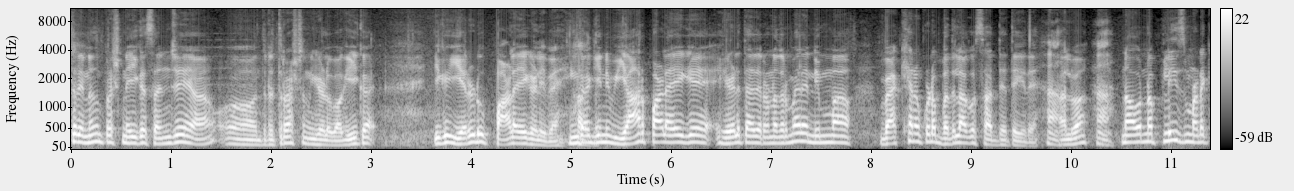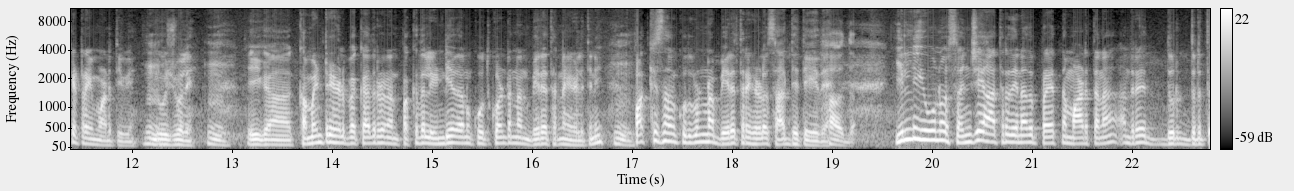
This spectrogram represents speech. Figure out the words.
ಸರ್ ಇನ್ನೊಂದು ಪ್ರಶ್ನೆ. ಈಗ ಸಂಜೆಯ ಧೃತರಾಷ್ಟ್ರನಿಗೆ ಹೇಳುವಾಗ ಈಗ ಈಗ ಎರಡು ಪಾಳಯಗಳಿವೆ. ಹಿಂಗಾಗಿ ನೀವು ಯಾರ ಪಾಳಯಗೆ ಹೇಳ್ತಾ ಇದ್ದೀರ ಅನ್ನೋದ್ರ ಮೇಲೆ ನಿಮ್ಮ ವ್ಯಾಖ್ಯಾನ ಕೂಡ ಬದಲಾಗೋ ಸಾಧ್ಯತೆ ಇದೆ ಅಲ್ವಾ? ನಾವು ಅವ್ರನ್ನ ಪ್ಲೀಸ್ ಮಾಡಕ್ಕೆ ಟ್ರೈ ಮಾಡ್ತೀವಿ ಯೂಶ್ವಲಿ ಈಗ ಕಮೆಂಟ್ರಿ ಹೇಳಬೇಕಾದ್ರೆ ನಾನು ಪಕ್ಕದಲ್ಲಿ ಇಂಡಿಯಾದನ್ನು ಕೂತ್ಕೊಂಡ್ರೆ ನಾನು ಬೇರೆ ಥರನೇ ಹೇಳ್ತೀನಿ. ಪಾಕಿಸ್ತಾನ ಕೂತ್ಕೊಂಡು ನಾನು ಬೇರೆ ಥರ ಹೇಳೋ ಸಾಧ್ಯತೆ ಇದೆ. ಹೌದು. ಇಲ್ಲಿ ಇವನು ಸಂಜೆ ಆ ಥರದ ಏನಾದರೂ ಪ್ರಯತ್ನ ಮಾಡ್ತಾನ? ಅಂದ್ರೆ ದುರ್ ಧೃತ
